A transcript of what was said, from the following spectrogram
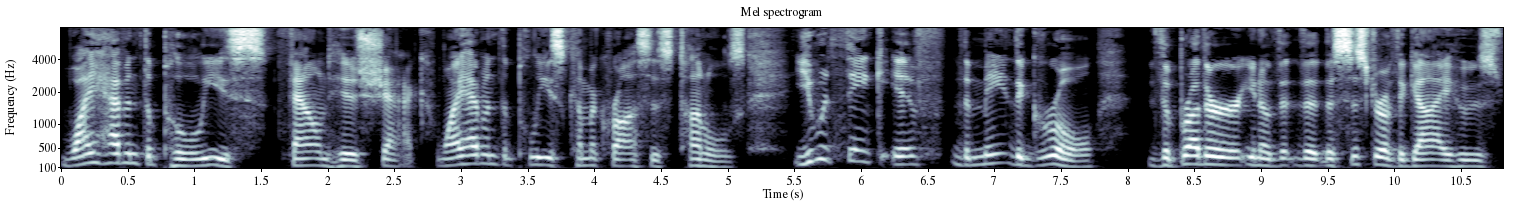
why haven't the police found his shack? Why haven't the police come across his tunnels? You would think if the the girl, the brother, you know, the, the, the sister of the guy who's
